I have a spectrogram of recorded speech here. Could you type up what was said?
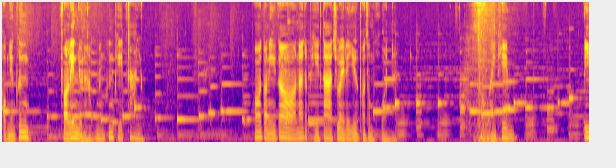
ผมยังเพิ่งฟอร์เรนอยู่นะครับยังเพิ่งเพต้าอยู่ เพราะตอนนี้ก็น่าจะเพต้าช่วยได้เยอะพอสมควรนะ เข้มอี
